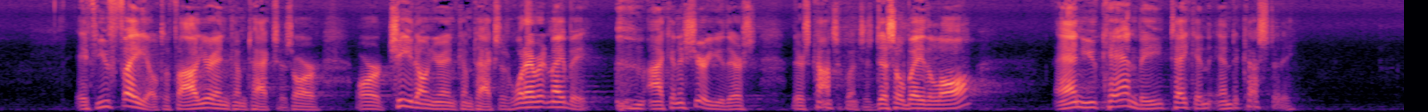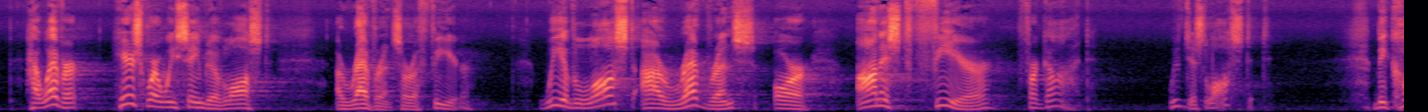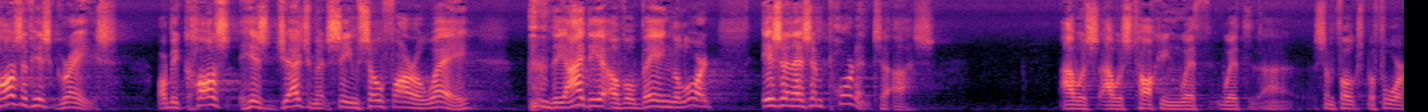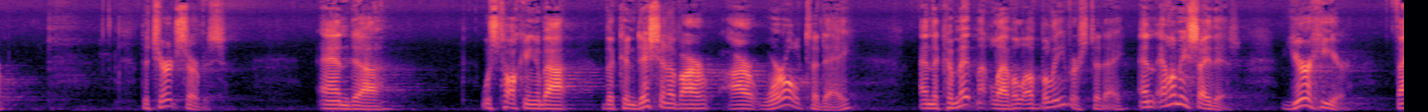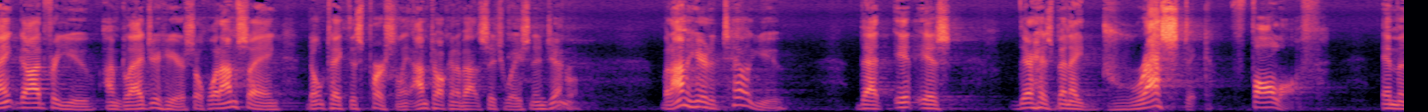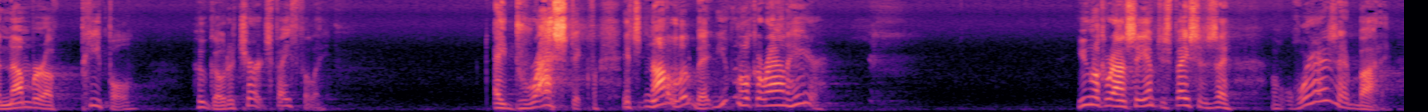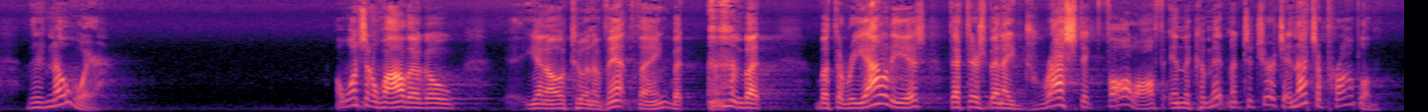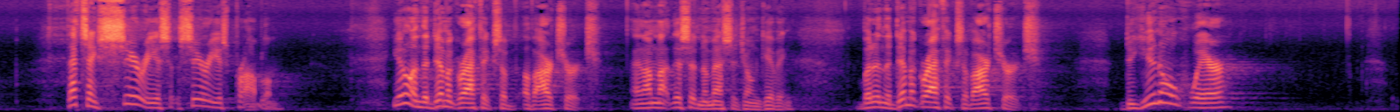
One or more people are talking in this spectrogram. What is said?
If you fail to file your income taxes or, or cheat on your income taxes, whatever it may be, I can assure you there's, there's consequences. Disobey the law, and you can be taken into custody. However, here's where we seem to have lost a reverence or a fear. We have lost our reverence or honest fear for God. We've just lost it. Because of His grace, or because His judgment seems so far away, the idea of obeying the Lord isn't as important to us. I was, I was talking with, with uh, some folks before the church service and uh, was talking about the condition of our, our world today and the commitment level of believers today. And, and let me say this you're here. Thank God for you. I'm glad you're here. So, what I'm saying, don't take this personally. I'm talking about the situation in general. But I'm here to tell you that it is, there has been a drastic fall off in the number of people who go to church faithfully. A drastic, it's not a little bit. You can look around here. You can look around and see empty spaces and say, Where is everybody? There's nowhere. Once in a while they'll go, you know, to an event thing, but, but, but the reality is that there's been a drastic fall off in the commitment to church, and that's a problem. That's a serious, serious problem. You know, in the demographics of, of our church, and I'm not, this isn't a message on giving, but in the demographics of our church, do you know where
